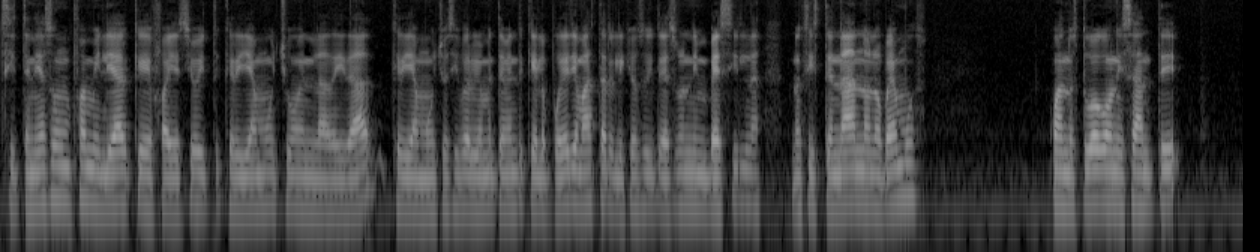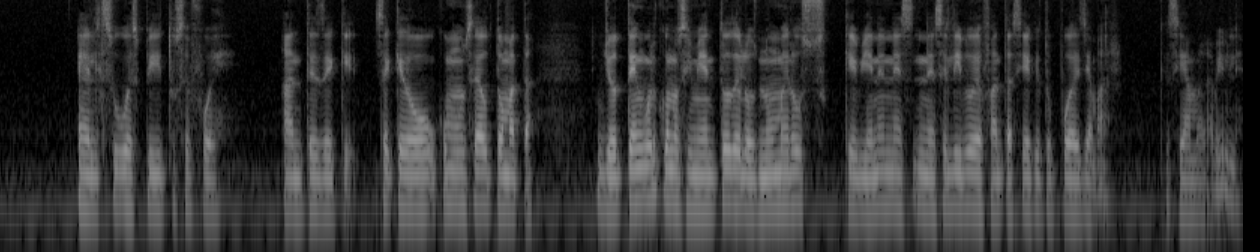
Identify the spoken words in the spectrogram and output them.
Si tenías un familiar que falleció y te creía mucho en la deidad, creía mucho así fervientemente que lo podías llamar hasta religioso y es un imbécil, no existe nada, no lo vemos. Cuando estuvo agonizante, él, su espíritu se fue antes de que se quedó como un ser autómata. Yo tengo el conocimiento de los números que vienen en ese libro de fantasía que tú puedes llamar, que se llama la Biblia.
